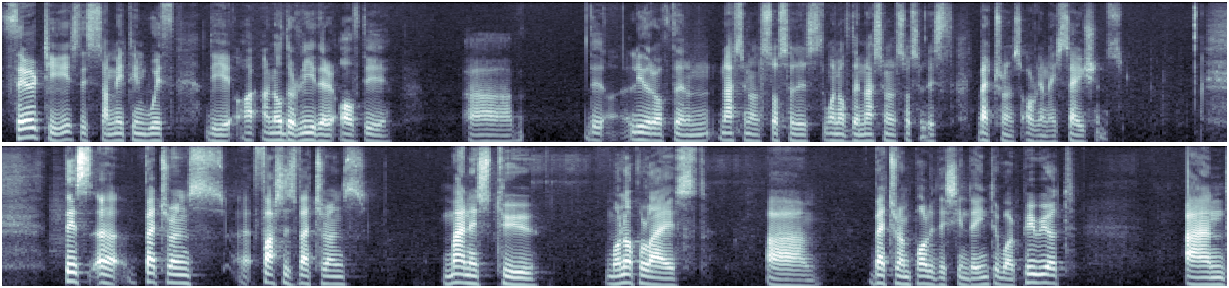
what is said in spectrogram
30s, this is a meeting with the, another leader of the, the leader of the National Socialist, one of the National Socialist veterans organizations. These uh, veterans, uh, fascist veterans, managed to monopolize um, veteran politics in the interwar period and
